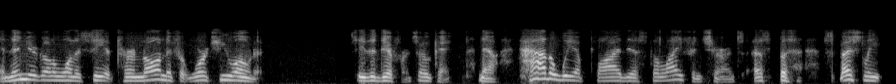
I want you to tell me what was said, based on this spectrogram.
and then you're going to want to see it turned on. If it works, you own it. See the difference? Okay. Now, how do we apply this to life insurance, especially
